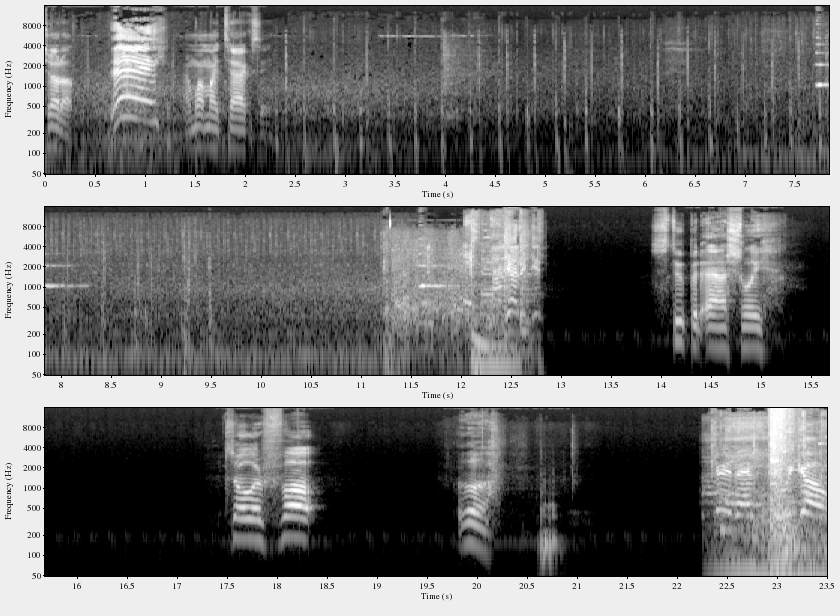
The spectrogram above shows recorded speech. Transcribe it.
Shut up. Hey! I want my taxi. Stupid Ashley. It's all her fault. Ugh. Okay then, here we go.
